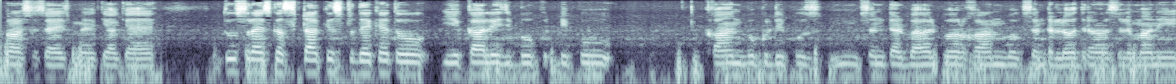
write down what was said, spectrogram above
प्रोसेस है, इसमें क्या क्या है। दूसरा, इसका स्टाकिस्ट देखें तो ये college book depot Khan book depot centre Bahawalpur Khan book centre Lodhran, सलेमानी,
